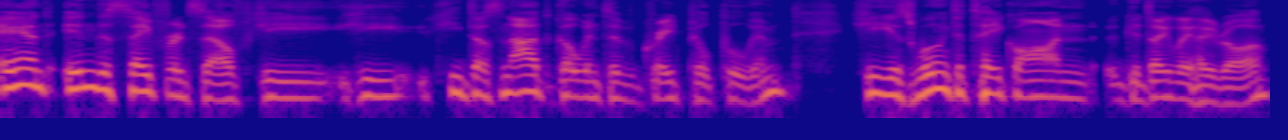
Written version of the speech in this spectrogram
and in the Sefer itself, he he he does not go into great pilpulim. He is willing to take on Gedolei Hayra.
